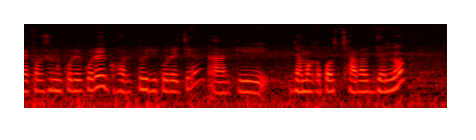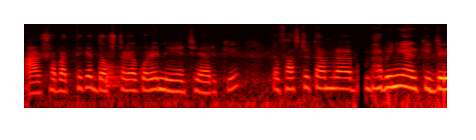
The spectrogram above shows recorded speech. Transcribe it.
ডেকোরেশন করে করে ঘর তৈরি করেছে আর কি জামা কাপড় ছাড়ার জন্য। আর সবার থেকে দশ টাকা করে নিয়েছে আর কি। তো ফার্স্টে তো আমরা ভাবিনি আর কি যে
